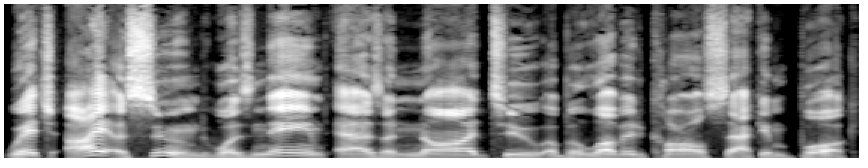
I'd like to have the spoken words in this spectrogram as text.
which I assumed was named as a nod to a beloved Carl Sagan book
